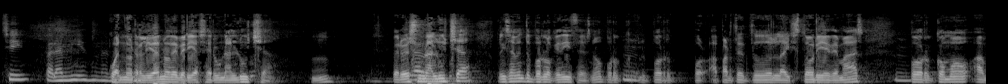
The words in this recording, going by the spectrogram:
Sí, para mí es una cuando en realidad no debería ser una lucha. ¿M? Pero es una lucha precisamente por lo que dices, ¿no? Por, Mm. por- por- aparte de toda la historia y demás, por cómo ah,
